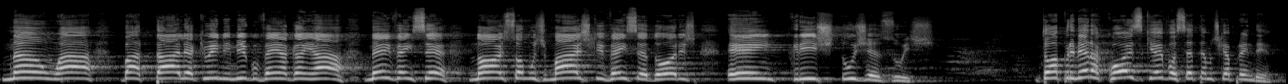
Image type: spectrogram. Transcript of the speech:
não há batalha que o inimigo venha ganhar, nem vencer. Nós somos mais que vencedores em Cristo Jesus. Então a primeira coisa que eu e você temos que aprender:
